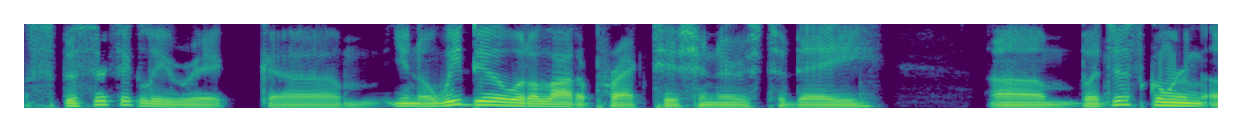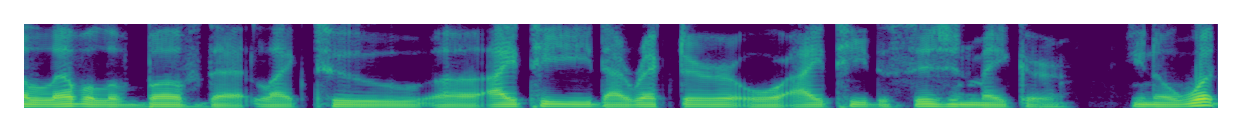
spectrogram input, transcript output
specifically, Rick, um, you know we deal with a lot of practitioners today um, but just going a level above that, like to uh, IT director or IT decision maker, you know, what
